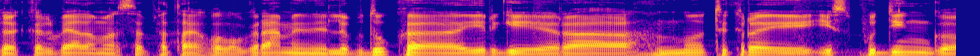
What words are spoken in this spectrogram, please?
bekalbėdamas apie tą holograminį lipduką, irgi yra, nu, tikrai įspūdingo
